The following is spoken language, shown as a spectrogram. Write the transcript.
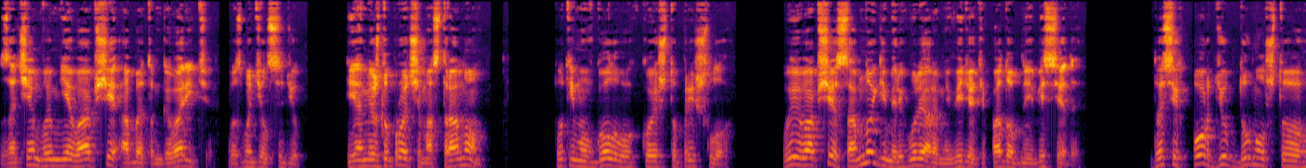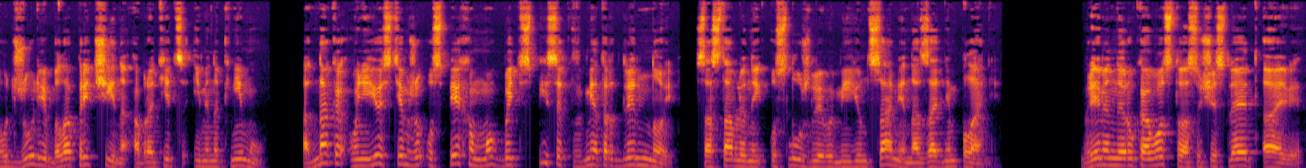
«Зачем вы мне вообще об этом говорите?» – возмутился Дюб. «Я, между прочим, астроном». Тут ему в голову кое-что пришло. «Вы вообще со многими регулярами ведете подобные беседы?» До сих пор Дюб думал, что у Джулии была причина обратиться именно к нему. Однако у нее с тем же успехом мог быть список в метр длиной, составленный услужливыми юнцами на заднем плане. Временное руководство осуществляет Айви.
